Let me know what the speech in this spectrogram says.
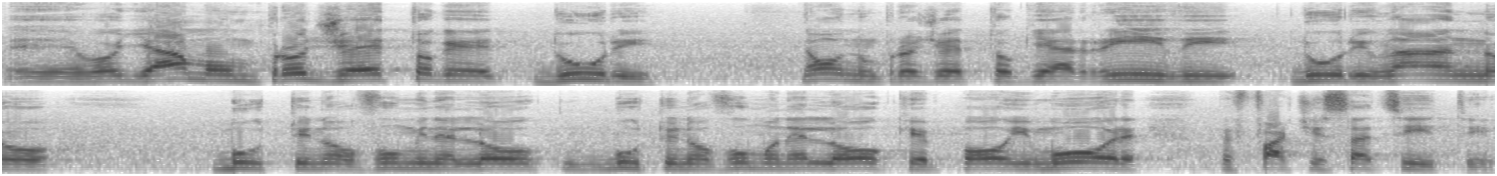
E vogliamo un progetto che duri, non un progetto che arrivi, duri un anno, buttino, fumo nell'occhio e poi muore per farci stare zitti.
